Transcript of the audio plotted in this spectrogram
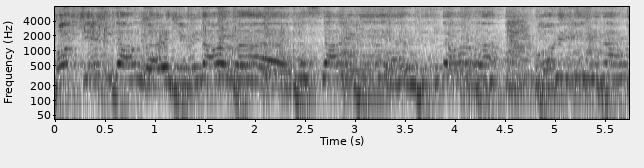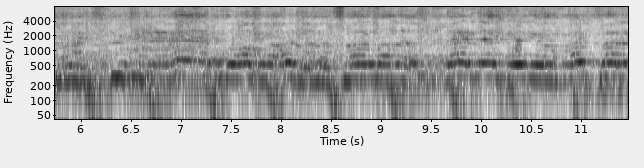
Hop cimdallı cimdallı Kızlar giyer cimdallı O bir damla üstüne kolları sarmalı. Nereden geliyor kaç sarılı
